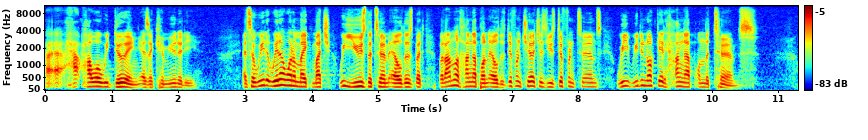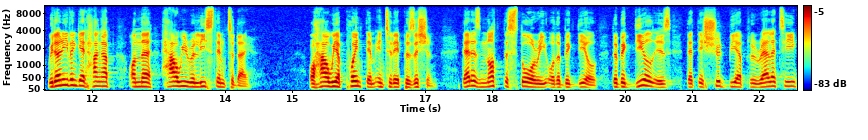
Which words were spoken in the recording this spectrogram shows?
how, are we doing as a community? And so we, we don't want to make much, we use the term elders, but, but I'm not hung up on elders. Different churches use different terms. We, we do not get hung up on the terms. We don't even get hung up on the how we release them today or how we appoint them into their position. That is not the story or the big deal. The big deal is that there should be a plurality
